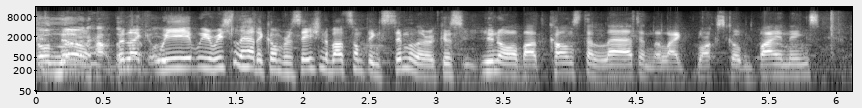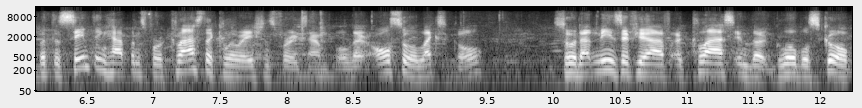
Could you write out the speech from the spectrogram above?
go learn No, how the but like web we, we recently had a conversation about something similar because you know about const and let and the like block scoped bindings, but the same thing happens for class declarations, for example. They're also lexical. So that means if you have a class in the global scope,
